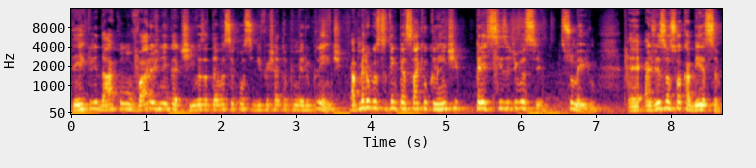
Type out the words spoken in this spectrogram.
ter que lidar com várias negativas até você conseguir fechar seu primeiro cliente. A primeira coisa que você tem que pensar é que o cliente precisa de você. Isso mesmo. É, às vezes na sua cabeça,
